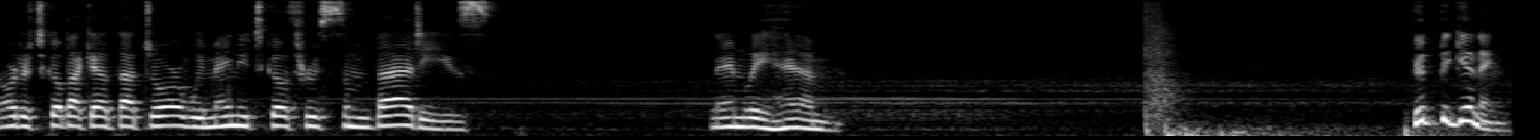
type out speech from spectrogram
In order to go back out that door, we may need to go through some baddies. Namely him. Good beginning.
